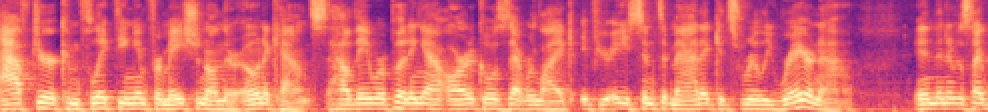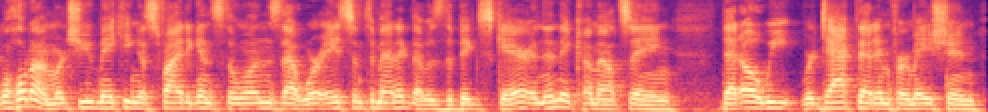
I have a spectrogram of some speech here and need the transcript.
after conflicting information on their own accounts. How they were putting out articles that were like, if you're asymptomatic, it's really rare now. And then it was like, well, hold on, weren't you making us fight against the ones that were asymptomatic? That was the big scare. And then they come out saying that, oh, we redact that information.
